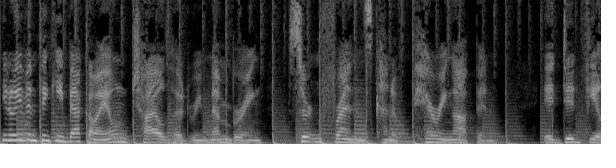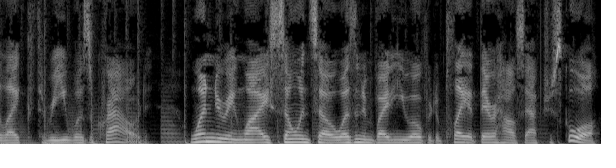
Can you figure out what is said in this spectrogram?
you know, even thinking back on my own childhood, remembering certain friends kind of pairing up, and it did feel like three was a crowd. Wondering why so and so wasn't inviting you over to play at their house after school.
